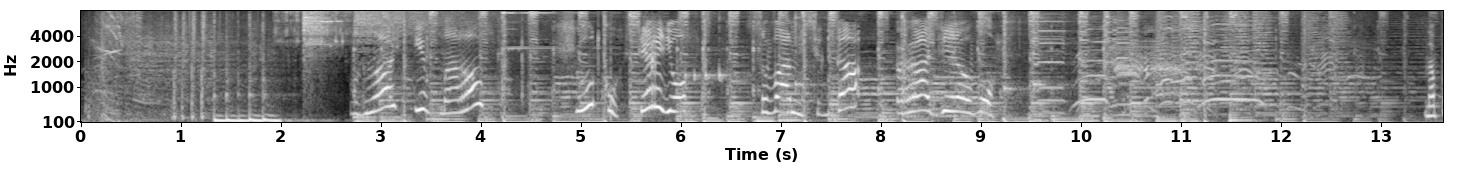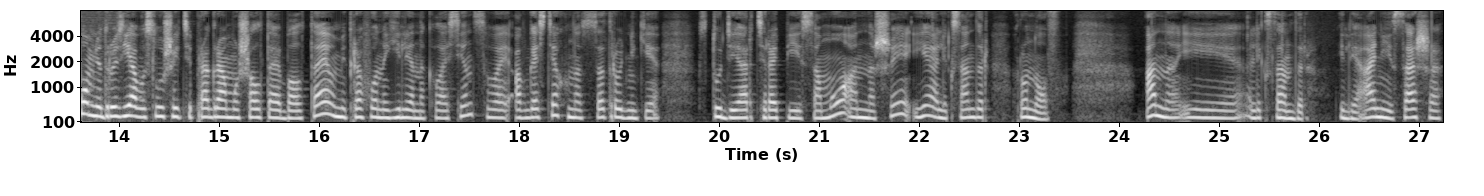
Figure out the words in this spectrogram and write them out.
В ночь и в мороз шутку серьез. С вами всегда Радио. Напомню, друзья, вы слушаете программу «Шалтай-болтай». У микрофона Елена Колосенцева, а в гостях у нас сотрудники студии арт-терапии «Само» Анна Ше и Александр Рунов. Анна и Александр, или Аня и Саша,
